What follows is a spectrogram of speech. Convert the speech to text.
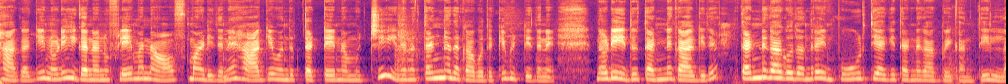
ಹಾಗಾಗಿ ನೋಡಿ, ಈಗ ನಾನು ಫ್ಲೇಮನ್ನು ಆಫ್ ಮಾಡಿದ್ದೇನೆ. ಹಾಗೆ ಒಂದು ತಟ್ಟೆಯನ್ನು ಮುಚ್ಚಿ ಇದನ್ನು ತಣ್ಣಗಾಗೋದಕ್ಕೆ ಬಿಟ್ಟಿದ್ದೇನೆ. ನೋಡಿ, ಇದು ತಣ್ಣಗಾಗಿದೆ. ತಣ್ಣಗಾಗೋದು ಅಂದರೆ ಇನ್ನು ಪೂರ್ತಿಯಾಗಿ ತಣ್ಣಗಾಗಬೇಕಂತಿಲ್ಲ.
